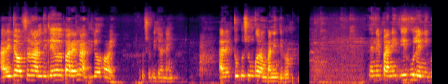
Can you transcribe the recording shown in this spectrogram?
আর এটা অপশনাল দিলেও পারেন, না দিলেও হয়। অসুবিধা নেই। আর একটু কুসুম গরম পানি দিব। এখানে পানি দিয়ে গুলে নিব।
